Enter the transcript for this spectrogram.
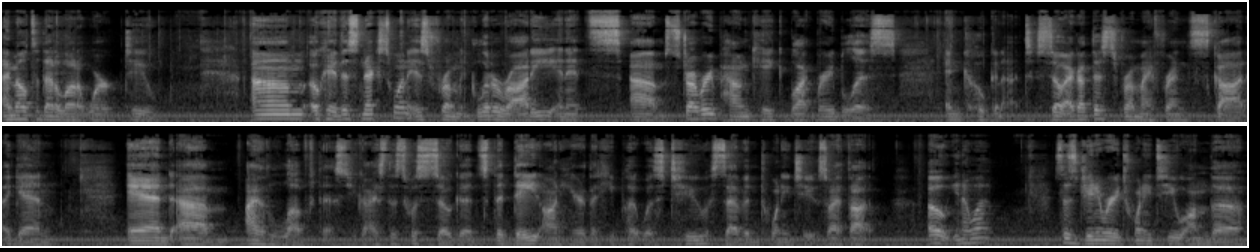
I melted that a lot at work too. Um, okay, this next one is from Glitterati and it's um, strawberry pound cake, blackberry bliss, and coconut. So I got this from my friend Scott again. And um, I loved this, you guys. This was so good. So the date on here that he put was 2-7-22. So I thought, oh, you know what? It says January 22 on the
